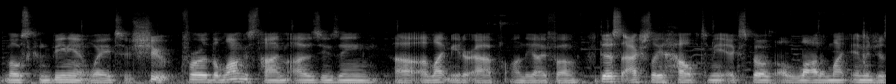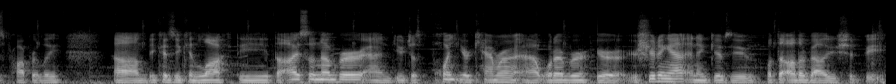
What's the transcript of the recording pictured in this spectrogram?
most convenient way to shoot. For the longest time, I was using uh, a light meter app on the iPhone. This actually helped me expose a lot of my images properly um, because you can lock the, the ISO number and you just point your camera at whatever you're, you're shooting at and it gives you what the other value should be.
